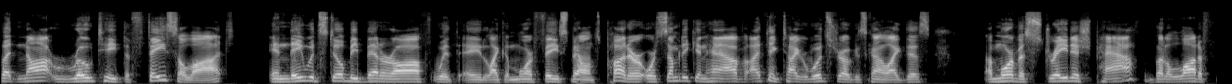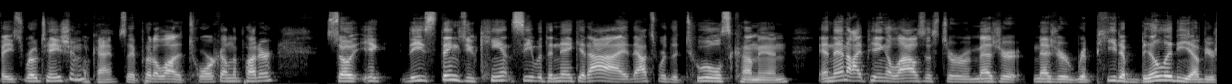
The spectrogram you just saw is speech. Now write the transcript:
but not rotate the face a lot and they would still be better off with a like a more face balanced putter or somebody can have i think tiger woods stroke is kind of like this a more of a straightish path but a lot of face rotation. Okay. So they put a lot of torque on the putter. So it, these things you can't see with the naked eye that's where the tools come in. And then iping allows us to measure measure repeatability of your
